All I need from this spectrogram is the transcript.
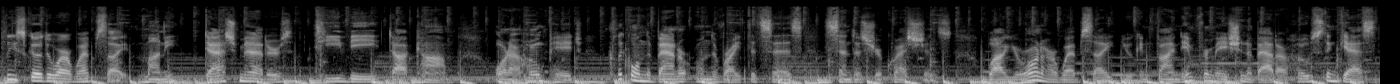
Please go to our website, money-matterstv.com. On our homepage, click on the banner on the right that says Send us your questions. While you're on our website, you can find information about our host and guests,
